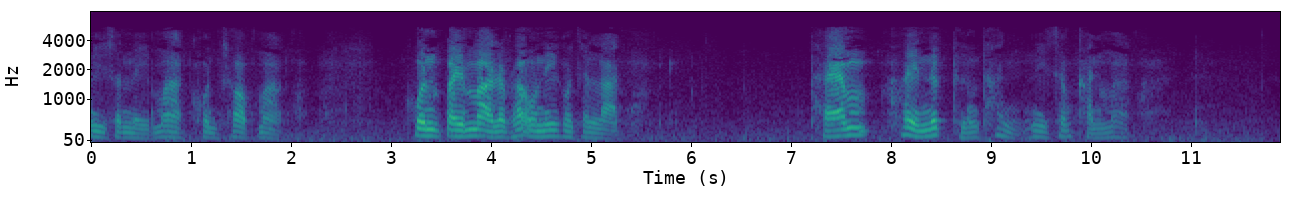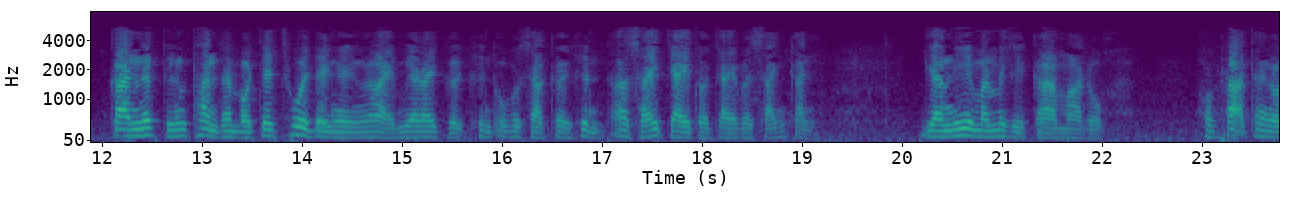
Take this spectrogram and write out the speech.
มีเสน่ห์มากคนชอบมาก คนไปมากแล้วพระองค์นี้ก็ฉลาด แถมให้นึกถึงท่านนี่สำคัญมาก การนึกถึงท่านท่านบอกจะช่วยได้ง่ายๆมีอะไรเกิดขึ้น อุปสรรคเกิดขึ้น อาศัยใจต่อใจประสานกัน อย่างนี้มันไม่ใช่กามารมเพราะพระท่านก็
